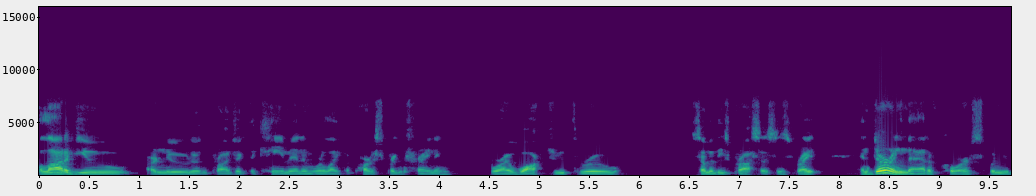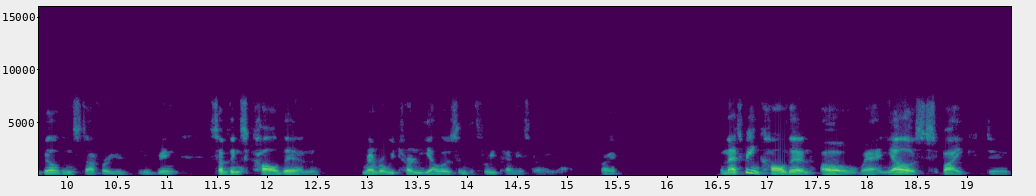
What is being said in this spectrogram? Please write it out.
A lot of you are new to the project that came in and were like a part of spring training where I walked you through some of these processes, right? And during that, of course, when you're building stuff or you're, you're being something's called in, remember we turned yellows into three pennies during that, right? And that's being called in. Oh man, yellows spike, dude.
